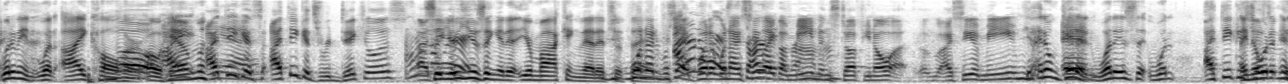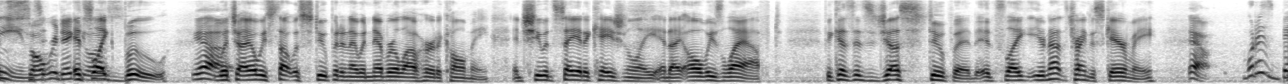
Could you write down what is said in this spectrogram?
what do you mean? What I call her? Oh, him. I, think Yeah. it's I think it's ridiculous. I don't I know so you're where- using it. You're mocking that it's a thing. One hundred I percent. don't know But when I see like a started meme and stuff, you know, I, I see a meme. Yeah, I don't get it. What is it? What I think I it's know just, what it it's means. so ridiculous. It's like boo. Yeah. Which I always thought was stupid, and I would never allow her to call me. And she would say it occasionally, and I always laughed because it's just stupid. It's like you're not trying to scare me. yeah. What is bae?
